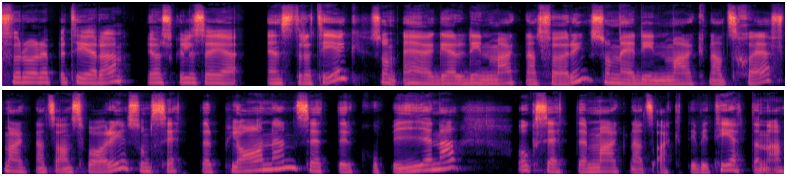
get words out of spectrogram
för att repetera, jag skulle säga en strateg som äger din marknadsföring, som är din marknadschef, marknadsansvarig, som sätter planen, sätter kopiorna och sätter marknadsaktiviteterna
